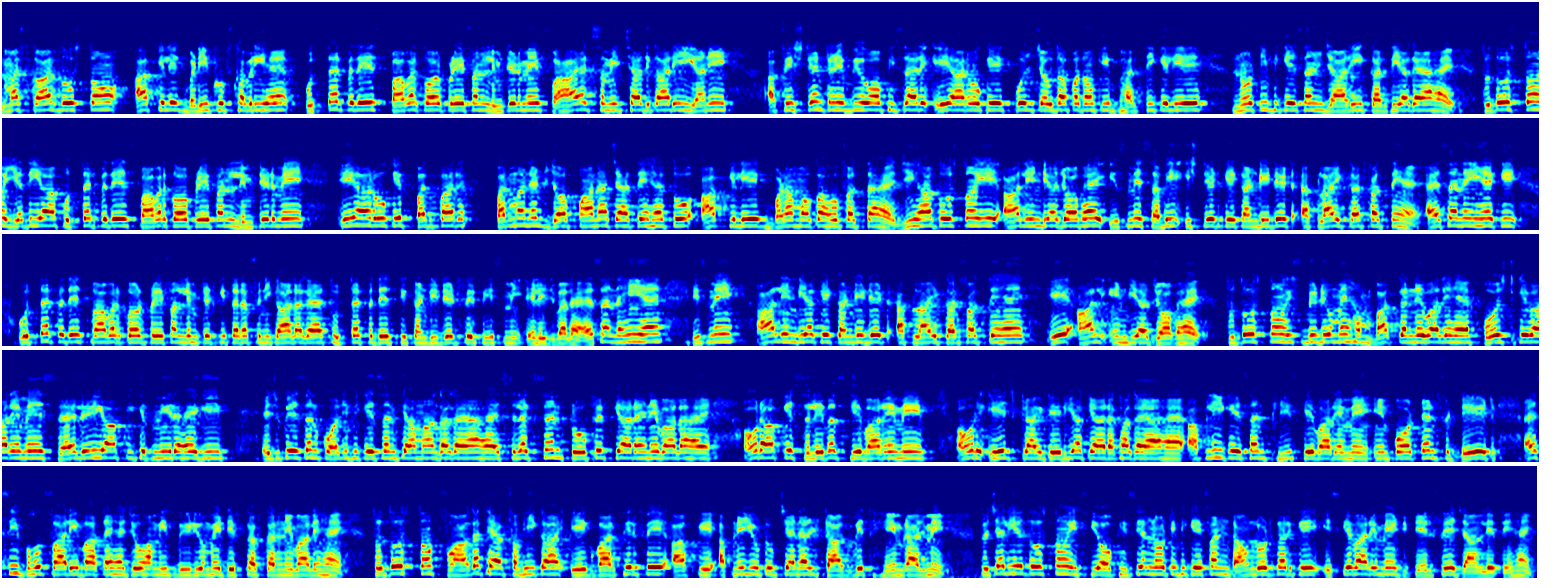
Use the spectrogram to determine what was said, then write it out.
नमस्कार दोस्तों, आपके लिए एक बड़ी खुशखबरी है। Uttar Pradesh power corporation limited में सहायक समीक्षा अधिकारी यानी असिस्टेंट रिव्यू ऑफिसर एआरओ के कुल चौदह पदों की भर्ती के लिए नोटिफिकेशन जारी कर दिया गया है। तो दोस्तों, यदि आप Uttar Pradesh power corporation limited में एआरओ के पद पर परमानेंट जॉब पाना चाहते हैं तो आपके लिए एक बड़ा मौका हो सकता है। जी हाँ दोस्तों, ये ऑल इंडिया जॉब है, इसमें सभी स्टेट के कैंडिडेट अप्लाई कर सकते हैं। ऐसा नहीं है कि Uttar Pradesh power corporation limited की तरफ़ से निकाला गया तो उत्तर प्रदेश के कैंडिडेट सिर्फ़ इसमें एलिजिबल है। ऐसा नहीं है, इसमें ऑल इंडिया के कैंडिडेट अप्लाई कर सकते हैं। ये ऑल इंडिया जॉब है। तो दोस्तों, इस वीडियो में हम बात करने वाले हैं पोस्ट के बारे में। सैलरी आपकी कितनी रहेगी? एजुकेशन क्वालिफिकेशन क्या मांगा गया है? सिलेक्शन प्रोसेस क्या रहने वाला है? और आपके सिलेबस के बारे में और एज क्राइटेरिया क्या रखा गया है? अप्लीकेशन फ़ीस के बारे में इम्पोर्टेंट डेट, ऐसी बहुत सारी बातें हैं जो हम इस वीडियो में डिस्कस करने वाले हैं। तो दोस्तों, स्वागत है आप सभी का एक बार फिर से आपके अपने YouTube channel talk with Hemraj में। तो चलिए दोस्तों, इसकी ऑफिशियल नोटिफिकेशन डाउनलोड करके इसके बारे में डिटेल से जान लेते हैं।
